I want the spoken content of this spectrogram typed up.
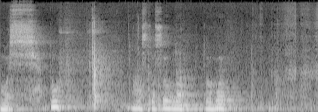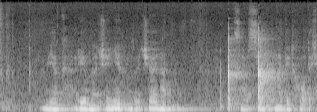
Ось. Ну, а стосовно того, як рівно чи ні, звичайно, це все не підходить.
